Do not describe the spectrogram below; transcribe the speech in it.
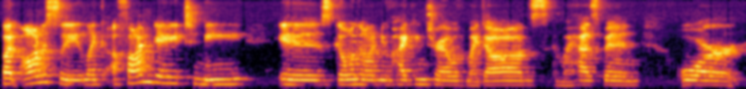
but honestly, like a fun day to me is going on a new hiking trail with my dogs and my husband, or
